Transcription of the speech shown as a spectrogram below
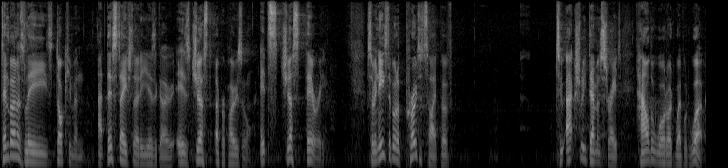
Tim Berners Lee's document at this stage 30 years ago is just a proposal, it's just theory. So he needs to build a prototype of to actually demonstrate how the World Wide Web would work.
